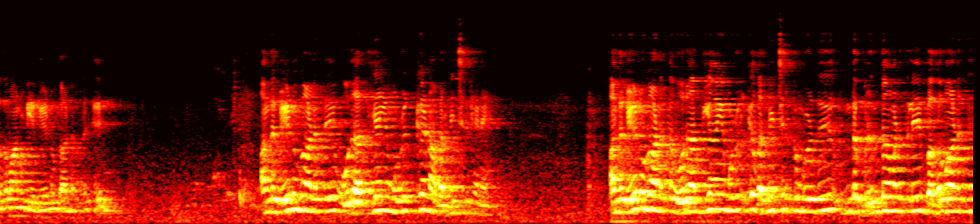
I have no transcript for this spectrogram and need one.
பகவானுடைய வேணுகானத்துக்கு. அந்த வேணுகானத்தை ஒரு அத்தியாயம் முழுக்க நான் வர்ணிச்சிருக்கேனே. அந்த வேணுகானத்தை ஒரு அத்தியாயம் முழுக்க வர்ணிச்சிருக்கும் பொழுது இந்த பிருந்தாவனத்திலே பகவானுக்கு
